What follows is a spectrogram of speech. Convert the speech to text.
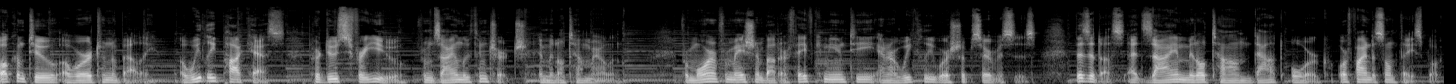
Welcome to A Word from the Valley, a weekly podcast produced for you from Zion Lutheran Church in Middletown, Maryland. For more information about our faith community and our weekly worship services, visit us at zionmiddletown.org or find us on Facebook.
